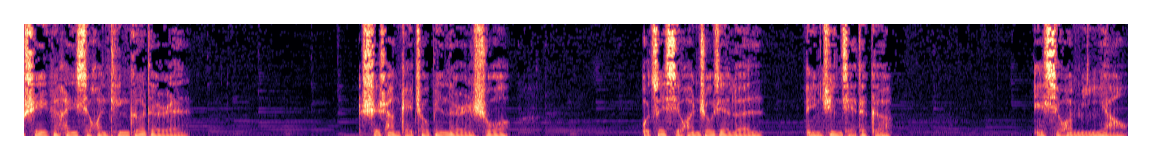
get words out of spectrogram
是一个很喜欢听歌的人，时常给周边的人说，我最喜欢周杰伦、林俊杰的歌，也喜欢民谣。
